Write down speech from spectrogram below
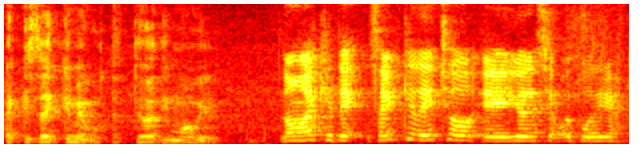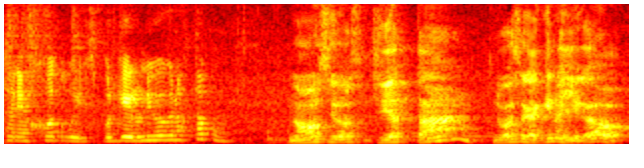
Es que sabéis que me gusta este batimóvil. No, es que te, ¿sabéis que de hecho eh, yo decía, hoy podría estar en Hot Wheels? Porque es el único que no está, pues. No, si, vas- si ya está. Lo que pasa es que aquí no ha llegado.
